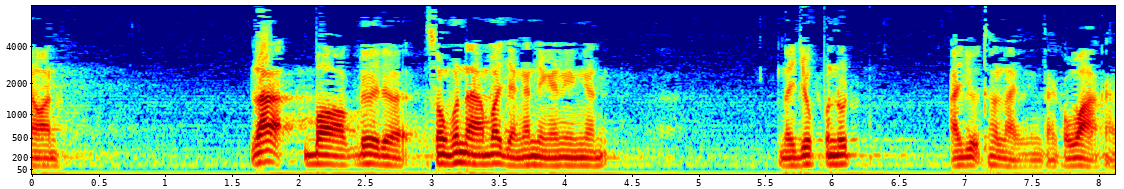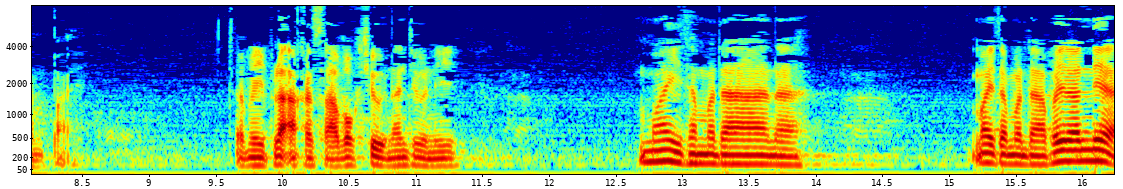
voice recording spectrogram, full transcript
นอน และบอกด้วยเด้อทรงพระนามว่าอย่างนั้นอย่างนั้นอย่างนั้น ในยุคมนุษย์อายุเท่าไหร่ต่างๆก็ว่ากันไป จะมีพระอักษาวกชื่อนั้นชื่อนี้ ไม่ธรรมดานะ ไม่ธรรมดา เพราะฉะนั้นเนี่ย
